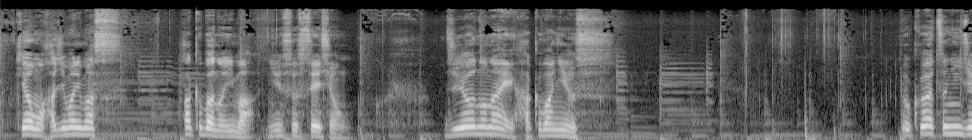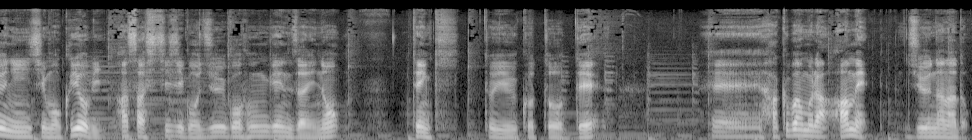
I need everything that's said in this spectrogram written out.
あ今日も始まります。白馬の今ニュースステーション。需要のない白馬ニュース。6月22日木曜日朝7時55分現在の天気ということで、えー、白馬村雨17度。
